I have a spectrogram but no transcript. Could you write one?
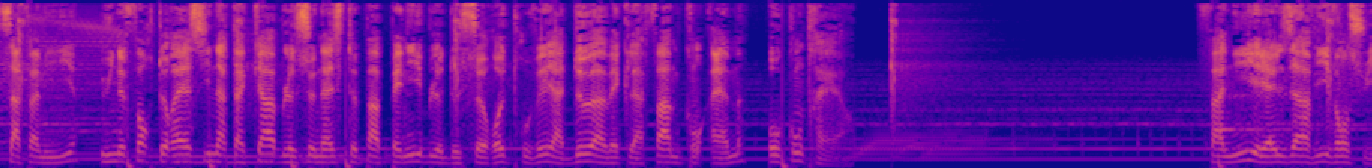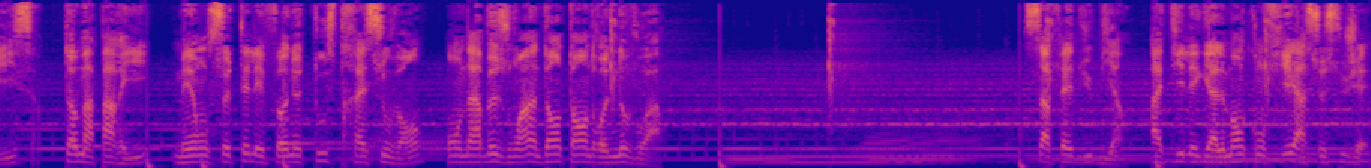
Sa famille, une forteresse inattaquable ce n'est pas pénible de se retrouver à deux avec la femme qu'on aime, au contraire. Fanny et Elsa vivent en Suisse, Tom à Paris, mais on se téléphone tous très souvent, on a besoin d'entendre nos voix. Ça fait du bien, a-t-il également confié à ce sujet?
